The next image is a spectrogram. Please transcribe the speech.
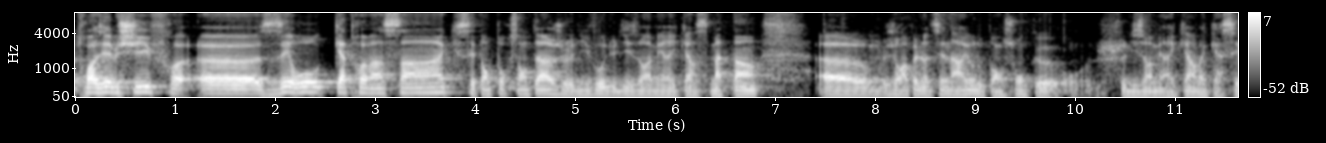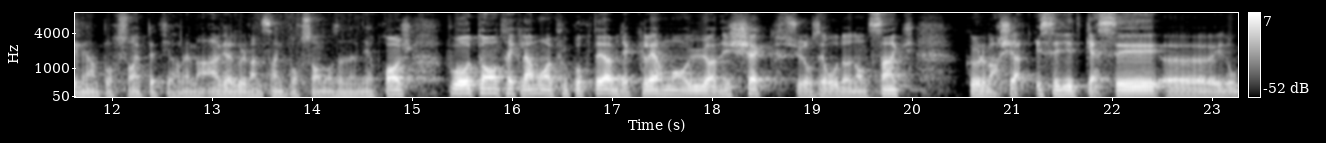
troisième chiffre, 0,85, c'est en pourcentage le niveau du 10 ans américain ce matin. Euh, je rappelle notre scénario, nous pensons que ce 10 ans américain va casser les 1% et peut-être ira même à 1,25% dans un avenir proche. Pour autant, très clairement, à plus court terme, il y a clairement eu un échec sur 0,95 que le marché a essayé de casser euh, et donc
